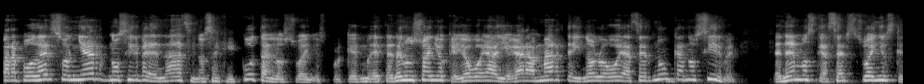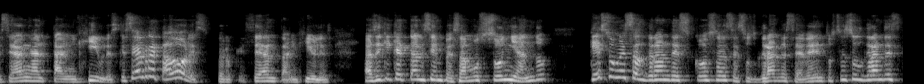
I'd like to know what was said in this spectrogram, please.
para poder soñar no sirve de nada si no se ejecutan los sueños, porque tener un sueño que yo voy a llegar a Marte y no lo voy a hacer nunca no sirve. Tenemos que hacer sueños que sean tangibles, que sean retadores, pero que sean tangibles. Así que, ¿qué tal si empezamos soñando? ¿Qué son esas grandes cosas, esos grandes eventos, esos grandes...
